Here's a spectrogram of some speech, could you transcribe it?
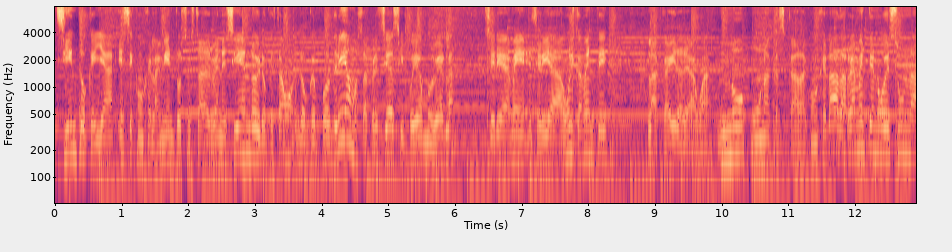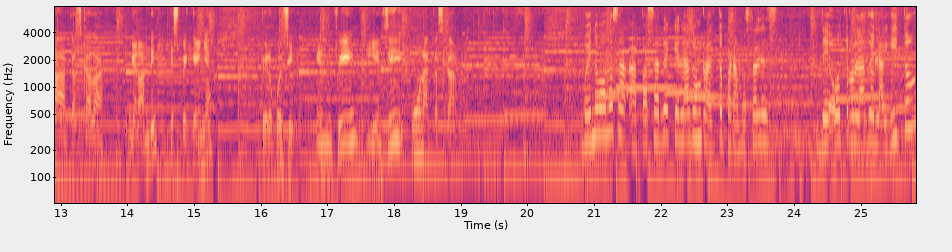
siento que ya ese congelamiento se está desvaneciendo y lo que, estamos, lo que podríamos apreciar si pudiéramos verla sería, sería únicamente la caída de agua, no una cascada congelada. Realmente no es una cascada grande, es pequeña, pero pues sí, en fin y en sí una cascada. Bueno, vamos a, pasar de aquel lado un rato para mostrarles de otro lado el laguito.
